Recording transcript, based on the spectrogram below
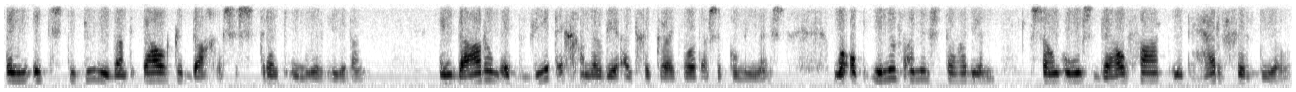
en iets te doen want elke dag is 'n stryd om oorlewing en daarom ek weet ek gaan nou weer uitgekruid word as 'n kommunis maar op een of ander stadium sal ons welvaart moet herverdeel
